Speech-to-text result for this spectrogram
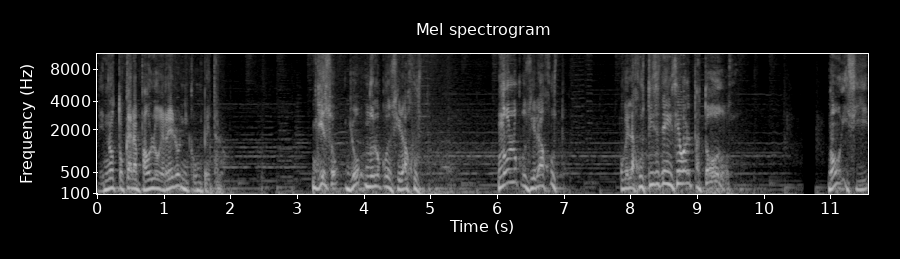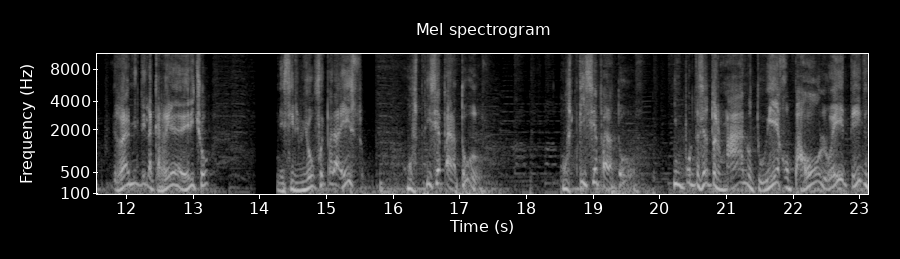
de no tocar a Pablo Guerrero ni con pétalo. Y eso yo no lo consideraba justo. No lo consideraba justo. Porque la justicia tiene que ser igual para todos. ¿No? Y si realmente la carrera de Derecho me sirvió, fue para eso. Justicia para todos. Justicia para todos. No importa sea tu hermano, tu viejo, Paolo, este, este.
